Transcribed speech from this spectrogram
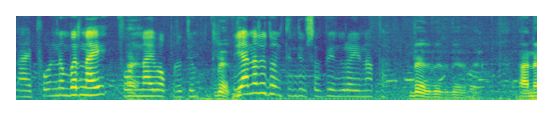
नाही फोन नंबर नाही. फोन हा. नाही वापरत. ह्यो. बरं. येणार आहे दोन तीन दिवसात बेंदूर येईन आता. बरं बरं बरं बरं. आणि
